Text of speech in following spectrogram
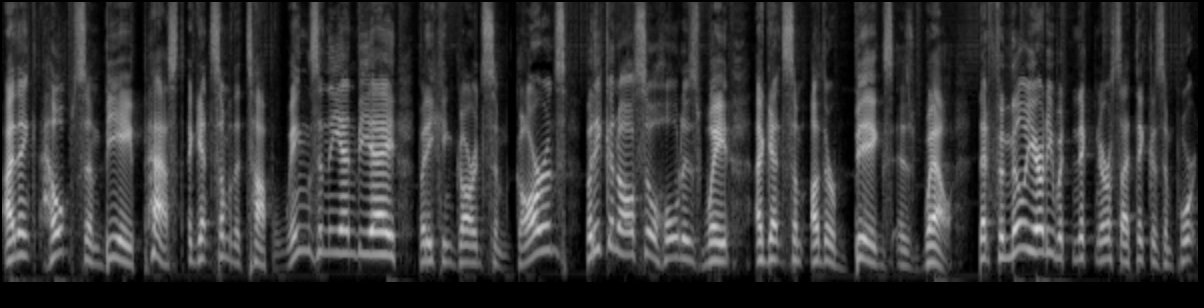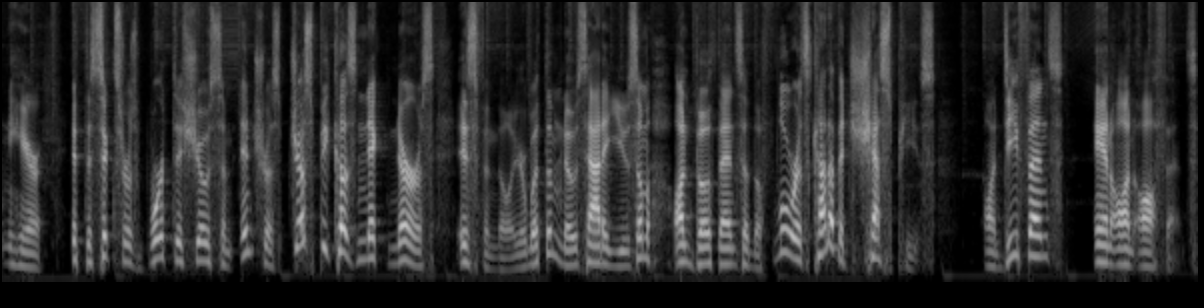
I think, helps him be a pest against some of the top wings in the NBA, but he can guard some guards, but he can also hold his weight against some other bigs as well. That familiarity with Nick Nurse, I think, is important here if the Sixers were to show some interest, just because Nick Nurse is familiar with them, knows how to use them on both ends of the floor. It's kind of a chess piece on defense and on offense.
